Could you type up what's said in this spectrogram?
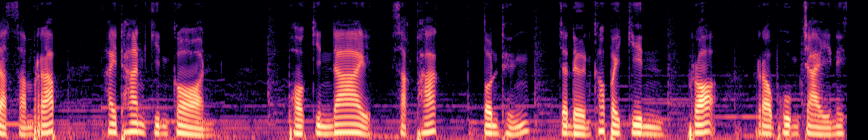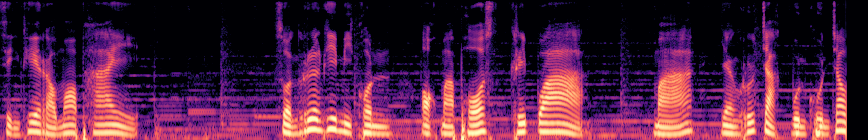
จัดสำรับให้ท่านกินก่อน พอกินได้สักพัก ตนถึงจะเดินเข้าไปกิน เพราะเราภูมิใจในสิ่งที่เรามอบให้ ส่วนเรื่องที่มีคนออกมาโพสต์คลิปว่า หมายังรู้จักบุญคุณเจ้า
